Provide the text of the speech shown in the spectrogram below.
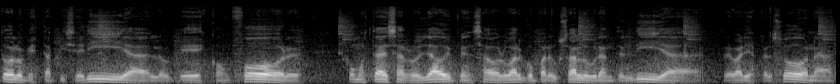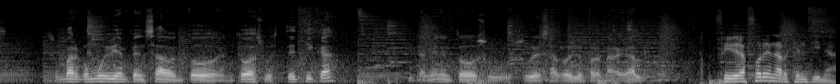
todo lo que es tapicería, lo que es confort, cómo está desarrollado y pensado el barco para usarlo durante el día, entre varias personas. Es un barco muy bien pensado en, todo, en toda su estética y también en todo su, su desarrollo para navegarlo. Fibrafor en Argentina,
